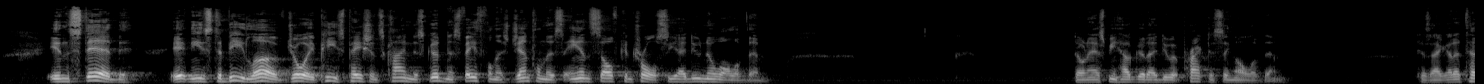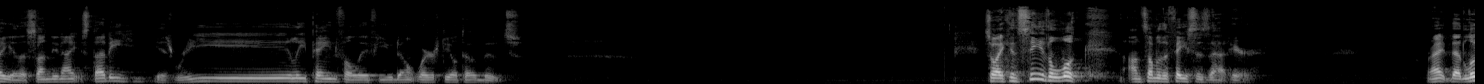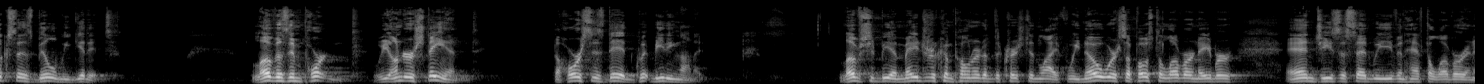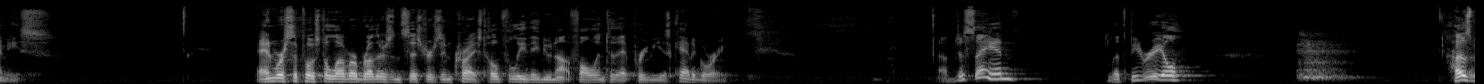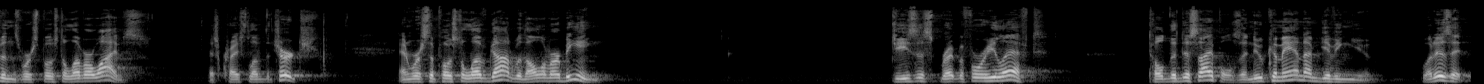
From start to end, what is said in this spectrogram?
Instead, it needs to be love, joy, peace, patience, kindness, goodness, faithfulness, gentleness, and self control. See, I do know all of them. Don't ask me how good I do at practicing all of them. Because I got to tell you, the Sunday night study is really painful if you don't wear steel toed boots. So I can see the look on some of the faces out here. Right? That look says, Bill, we get it. Love is important. We understand. The horse is dead. Quit beating on it. Love should be a major component of the Christian life. We know we're supposed to love our neighbor, and Jesus said we even have to love our enemies. And we're supposed to love our brothers and sisters in Christ. Hopefully, they do not fall into that previous category. I'm just saying, let's be real. Husbands, we're supposed to love our wives as Christ loved the church. And we're supposed to love God with all of our being. Jesus, right before he left, told the disciples, A new command I'm giving you. What is it?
